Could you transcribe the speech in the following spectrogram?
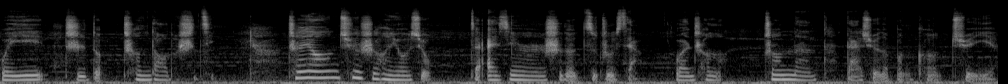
唯一值得称道的事情。陈阳确实很优秀，在爱心人士的资助下完成了中南大学的本科学业。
